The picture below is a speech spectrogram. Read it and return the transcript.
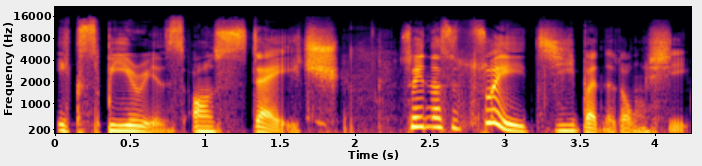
experience on stage。所以那是最基本的东西。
